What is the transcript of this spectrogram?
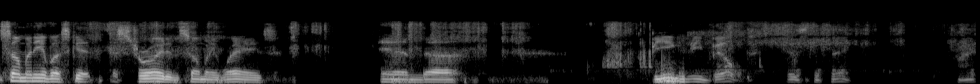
So many of us get destroyed in so many ways, and uh, being rebuilt is the thing, right?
